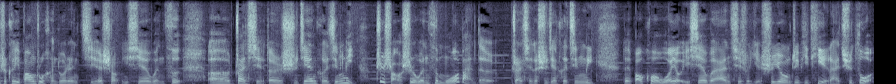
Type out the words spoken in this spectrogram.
实可以帮助很多人节省一些文字呃撰写的时间和精力，至少是文字模板的。撰写的时间和精力，对，包括我有一些文案，其实也是用 GPT 来去做，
